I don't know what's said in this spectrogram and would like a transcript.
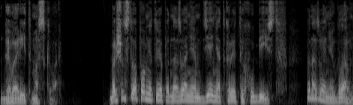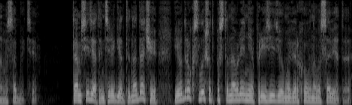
«Говорит Москва». Большинство помнит ее под названием «День открытых убийств», по названию главного события. Там сидят интеллигенты на даче и вдруг слышат постановление Президиума Верховного Совета.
